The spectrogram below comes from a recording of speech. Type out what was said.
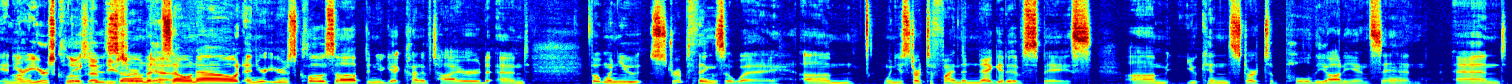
and your um, ears close make up, You you start- zone, yeah. zone out, and your ears close up, and you get kind of tired. And but when you strip things away, um, when you start to find the negative space, um, you can start to pull the audience in and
